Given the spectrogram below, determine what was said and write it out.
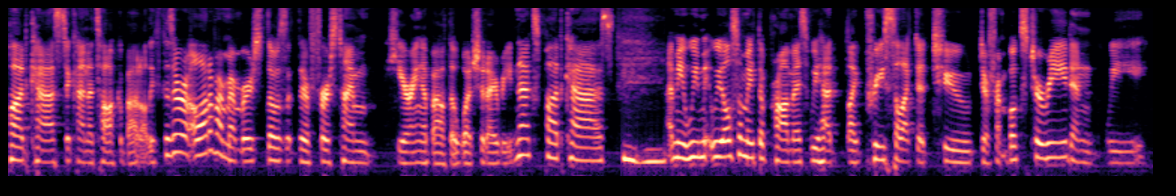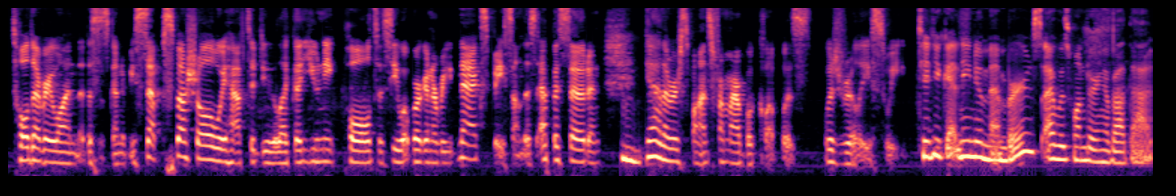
podcast to kind of talk about all these because there are a lot of our members that was their first time hearing about the what should i read next podcast. Mm-hmm. i mean we, we also made the promise we had like pre-selected two different books to read and we told everyone that this is going to be SEP special we have to do like a unique poll to see what we're going to read next based on this episode and mm. yeah the response from our book club was was really sweet. Did you get any new members? I was wondering about that.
